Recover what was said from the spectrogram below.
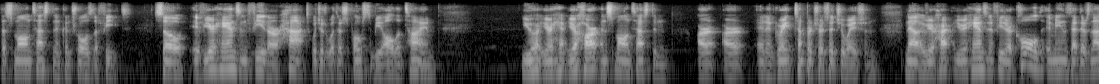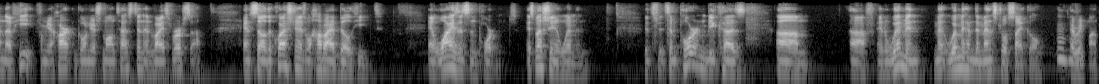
the small intestine controls the feet. So if your hands and feet are hot, which is what they're supposed to be all the time, you, your your heart and small intestine are, are in a great temperature situation. Now, if your heart, your hands and feet are cold, it means that there's not enough heat from your heart going to your small intestine and vice versa. And so the question is, well, how do I build heat? And why is this important, especially in women? It's it's important because um, uh, and women women have the menstrual cycle mm-hmm. every month,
